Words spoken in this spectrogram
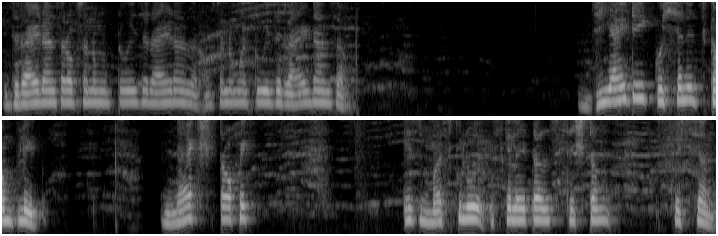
It's the right answer. Option number 2 is the right answer. Option number 2 is the right answer. GIT question is complete. Next topic is musculoskeletal system question.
